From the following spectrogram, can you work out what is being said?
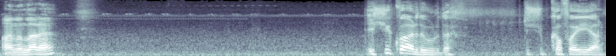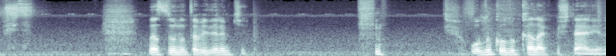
Anılar ha? Eşik vardı burada. Düşüp kafayı yarmıştı. Nasıl unutabilirim ki? oluk oluk kan akmıştı her yere.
